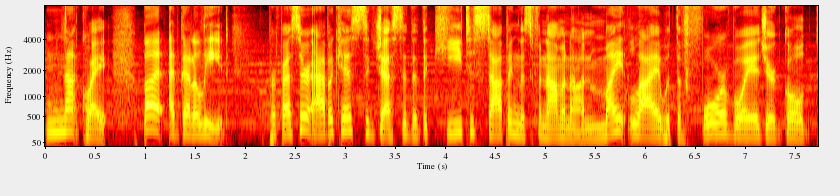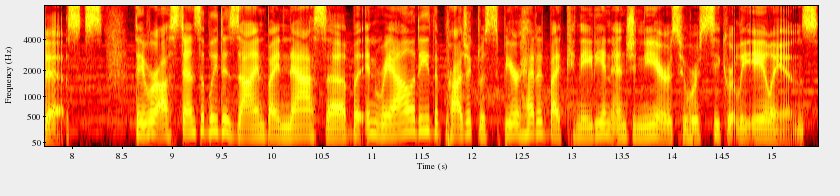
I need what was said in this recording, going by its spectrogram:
Not quite, but I've got a lead. Professor Abacus suggested that the key to stopping this phenomenon might lie with the four Voyager gold discs. They were ostensibly designed by NASA, but in reality, the project was spearheaded by Canadian engineers who were secretly aliens.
